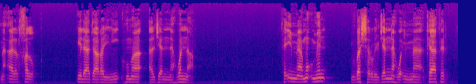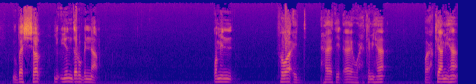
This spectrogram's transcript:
مآل الخلق إلى دارين هما الجنة والنار. فإما مؤمن يبشر بالجنة وإما كافر يبشر ينذر بالنار. ومن فوائد هذه الآية وحكمها وأحكامها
